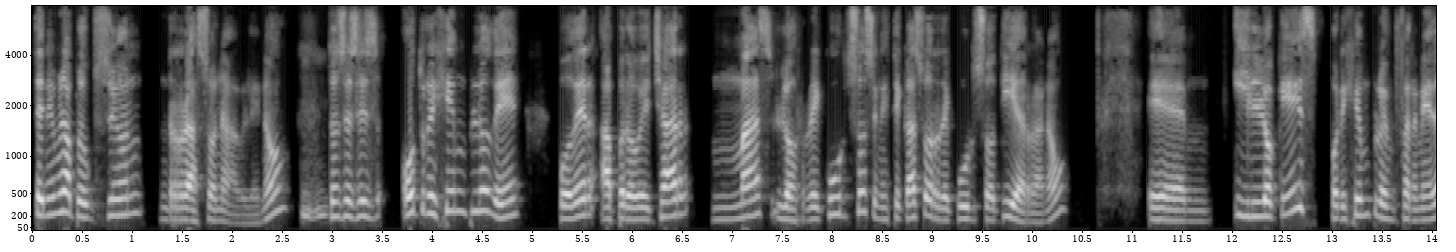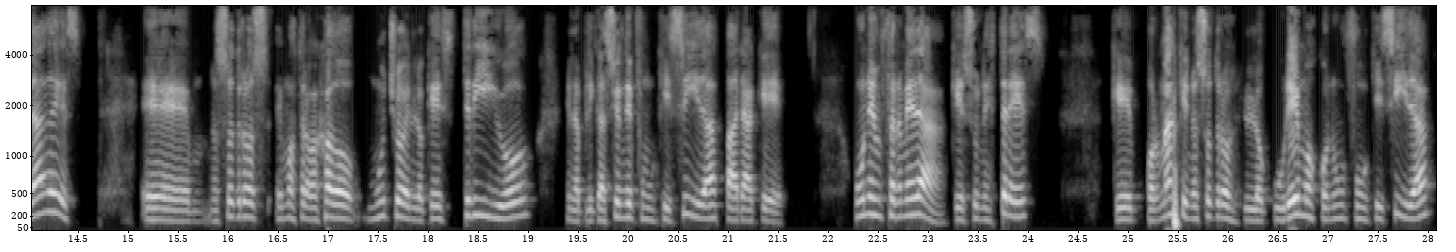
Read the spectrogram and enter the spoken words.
tener una producción razonable, ¿no? Entonces es otro ejemplo de poder aprovechar más los recursos, en este caso recurso tierra, ¿no? Em, y lo que es, por ejemplo, enfermedades, eh, nosotros hemos trabajado mucho en lo que es trigo, en la aplicación de fungicidas para que una enfermedad que es un estrés, que por más que nosotros lo curemos con un fungicida,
